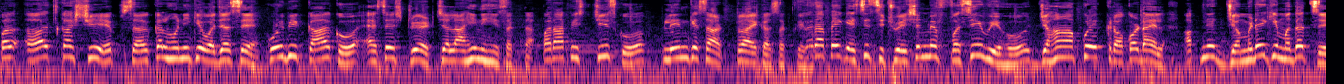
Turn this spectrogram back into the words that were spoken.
पर अर्थ का शेप सर्कल होने की वजह से कोई भी कार को ऐसे स्ट्रेट चला ही नहीं सकता। पर आप इस चीज़ को प्लेन के साथ ट्राई कर सकते हो। अगर आप एक ऐसी सिचुएशन में फंसे हुए हो जहाँ आपको एक क्रोकोडाइल अपने जमड़े की मदद से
